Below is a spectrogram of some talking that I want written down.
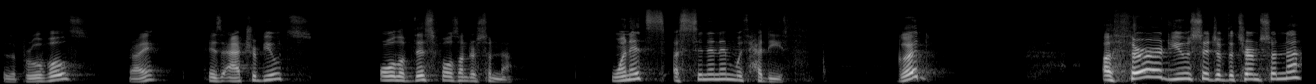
his approvals, right? His attributes. All of this falls under sunnah. When it's a synonym with hadith, good? A third usage of the term sunnah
